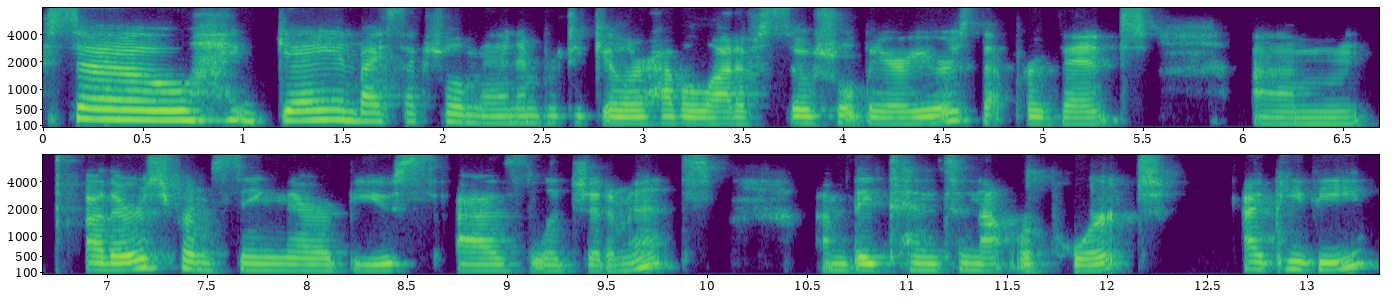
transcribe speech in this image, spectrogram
So, gay and bisexual men in particular have a lot of social barriers that prevent um, others from seeing their abuse as legitimate. Um, they tend to not report IPV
